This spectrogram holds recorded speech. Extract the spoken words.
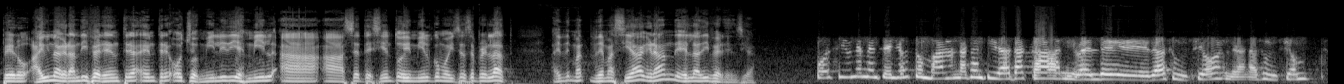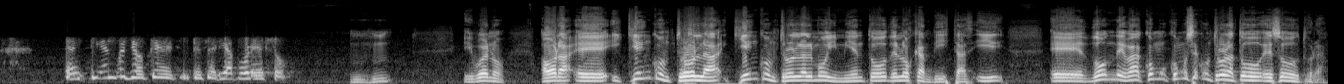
pero hay una gran diferencia entre 8.000 y 10.000 a, a 700 y 1.000, como dice Ceprelat. Hay demasiada grande es la diferencia. Posiblemente ellos tomaron la cantidad acá a nivel de, Asunción, de Gran Asunción. Entiendo yo que, sería por eso. Y bueno, ahora, eh, ¿y quién controla, quién controla el movimiento de los cambistas? ¿Y eh, dónde va? ¿Cómo, ¿Cómo se controla todo eso, doctora?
